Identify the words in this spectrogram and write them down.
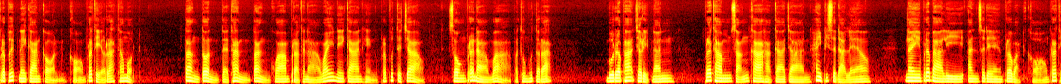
ประพฤติในการก่อนของพระเถระทั้งหมด ตั้งต้นแต่ท่านตั้งความปรารถนาไว้ในการแห่งพระพุทธเจ้า ทรงพระนามว่าปทุมุตระ บุรพจริตนั้น พระธรรมสังคาหากาจารย์ให้พิสดารแล้ว ในพระบาลีอันแสดงประวัติของพระเถ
